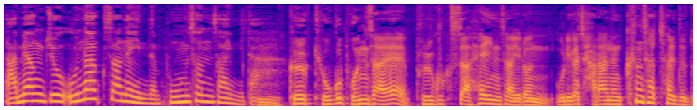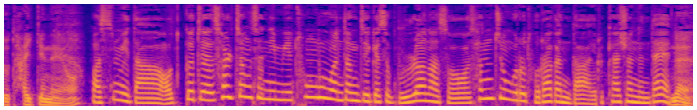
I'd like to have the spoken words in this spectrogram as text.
남양주 운악산에 있는 봉선사입니다. 음, 그 교구 본사에 불국사, 해인사 이런 우리가 잘 아는 큰 사찰들도 다 있겠네요. 맞습니다. 엊그제 설정 스님이 총무원장직에서 물러나서 산중으로 돌아간다 이렇게 하셨는데 네.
